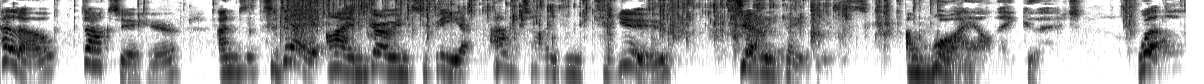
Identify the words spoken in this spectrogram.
Hello, Doctor here, and today I am going to be advertising to you jelly babies. And why are they good? Well,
